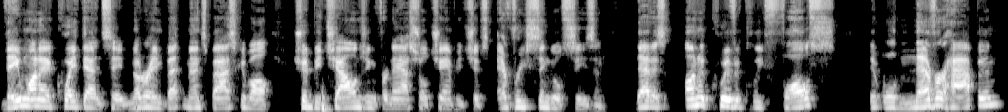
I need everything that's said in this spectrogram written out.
They want to equate that and say Notre Dame men's basketball should be challenging for national championships every single season. That is unequivocally false. It will never happen,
